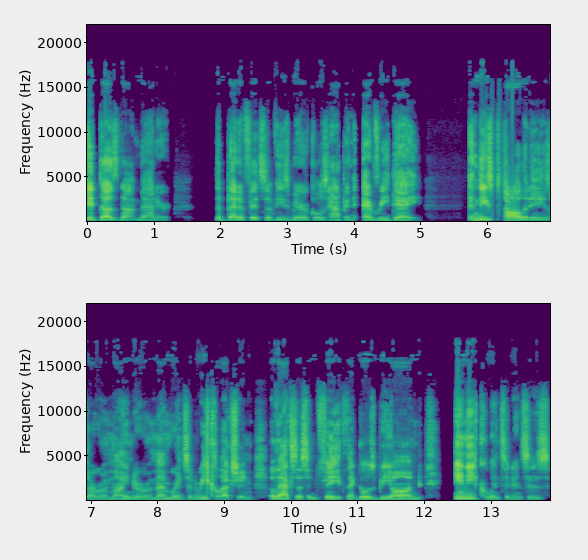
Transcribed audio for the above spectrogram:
It does not matter the benefits of these miracles happen every day. And these holidays are a reminder, remembrance, and recollection of access and faith that goes beyond any coincidences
